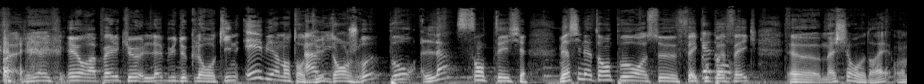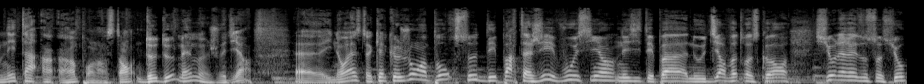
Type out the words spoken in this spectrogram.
voilà, j'ai vérifié. Et on rappelle que l'abus de chloroquine est bien entendu Ah oui. dangereux pour la santé. Merci Nathan pour ce fake ou pas fake. Euh, ma chère Audrey, on est à 1-1 pour l'instant. 2-2 même, je veux dire. Euh, il nous reste quelques jours hein, pour se départager. Et vous aussi, hein, n'hésitez pas à nous dire votre score sur les réseaux sociaux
